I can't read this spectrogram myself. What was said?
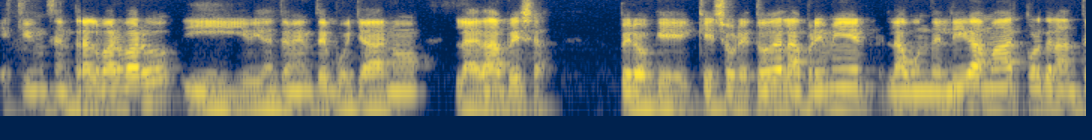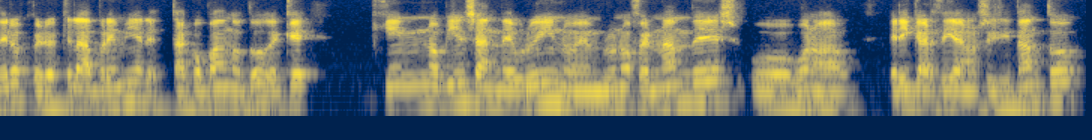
es que un central bárbaro y evidentemente pues ya no la edad pesa, pero que, que sobre todo en la Premier, la Bundesliga más por delanteros, pero es que la Premier está copando todo, es que quién no piensa en De Bruyne o en Bruno Fernández o bueno, Eric García no sé si tanto,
